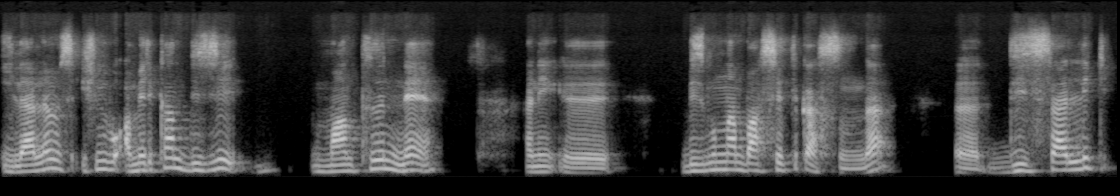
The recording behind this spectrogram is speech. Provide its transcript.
ilerlemesi. Şimdi bu Amerikan dizi mantığı ne? Hani e, biz bundan bahsettik aslında. E, dizisellik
